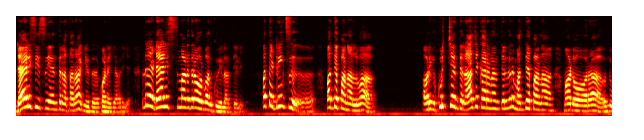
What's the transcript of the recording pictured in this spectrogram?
ಡಯಾಲಿಸಿಸ್ ಯಂತ್ರ ಥರ ಆಗಿರ್ತದೆ ಕೊನೆಗೆ ಅವರಿಗೆ. ಅಂದರೆ ಡಯಾಲಿಸಿಸ್ ಮಾಡಿದ್ರೆ ಅವ್ರು ಬದುಕುದಿಲ್ಲ ಅಂತೇಳಿ. ಮತ್ತು ಡ್ರಿಂಕ್ಸ್ ಮದ್ಯಪಾನ ಅಲ್ವಾ? ಅವರಿಗೆ ಕುರ್ಚಿ ಅಂತೆ ರಾಜಕಾರಣ ಅಂತ ಹೇಳಿದ್ರೆ ಮದ್ಯಪಾನ ಮಾಡುವವರ ಒಂದು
